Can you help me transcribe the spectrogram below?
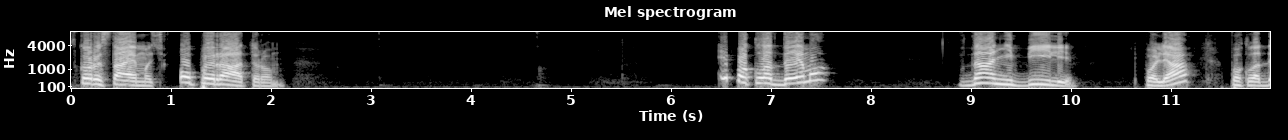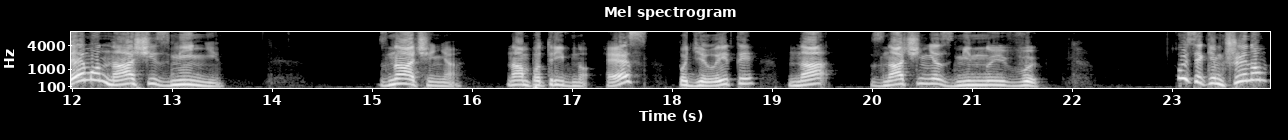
Скористаємось оператором. І покладемо в дані білі поля, покладемо наші змінні. Значення нам потрібно S поділити на значення змінної В. Ось яким чином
